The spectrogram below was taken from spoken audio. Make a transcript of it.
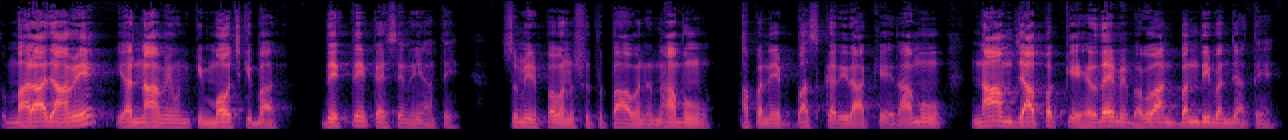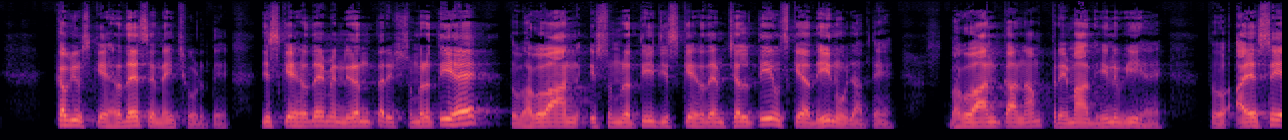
तो महाराज आवे या नामे उनकी मौज की बात। देखते हैं कैसे नहीं आते। सुमीर पवन सुत पावन नामू, अपने बस कर राखे रामू। नाम जापक के हृदय में भगवान बंदी बन जाते हैं। कभी उसके हृदय से नहीं छोड़ते। जिसके हृदय में निरंतर स्मृति है तो भगवान स्मृति जिसके हृदय में चलती है उसके अधीन हो जाते हैं। भगवान का नाम प्रेमाधीन भी है। तो ऐसे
